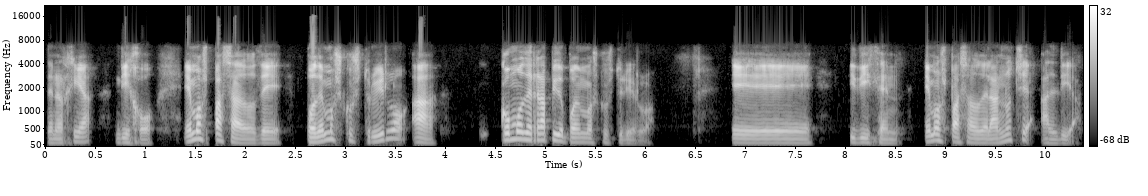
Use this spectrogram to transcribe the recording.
de Energía, dijo, hemos pasado de podemos construirlo a cómo de rápido podemos construirlo. Eh, y dicen, hemos pasado de la noche al día.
